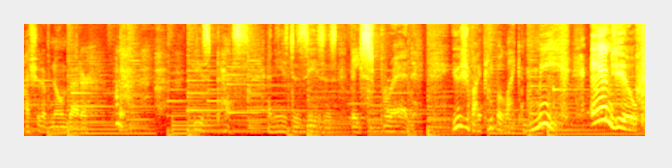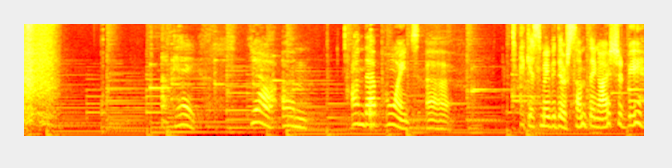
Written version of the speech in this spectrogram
I should have known better. These pests and these diseases, they spread. Usually by people like me and you. Okay. Yeah, um, on that point, uh, I guess maybe there's something I should be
